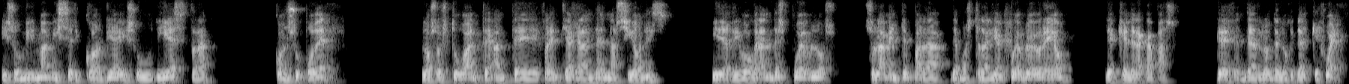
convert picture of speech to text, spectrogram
y su misma misericordia y su diestra, con su poder. Lo sostuvo ante, ante frente a grandes naciones y derribó grandes pueblos solamente para demostrarle al pueblo hebreo de que él era capaz de defenderlo de lo, del que fuera.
